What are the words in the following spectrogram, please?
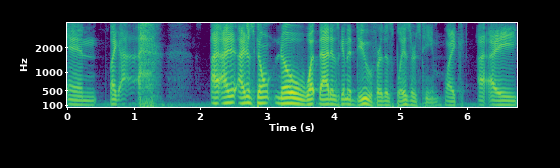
And like I I, I just don't know what that is going to do for this Blazers team. Like I, I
